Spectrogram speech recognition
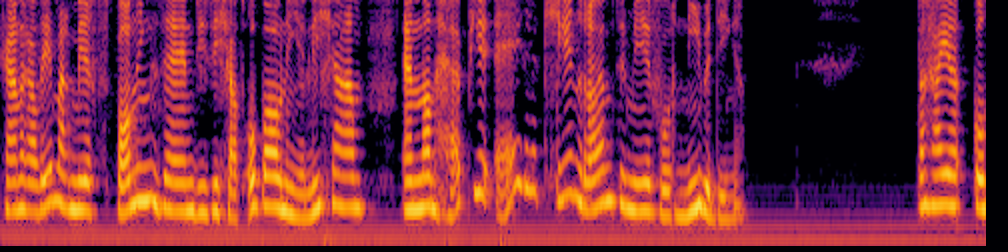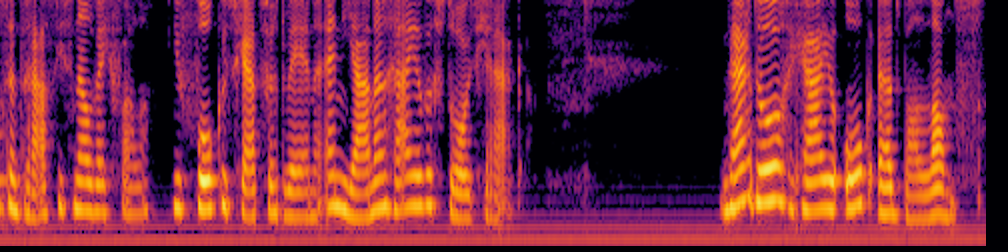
gaan er alleen maar meer spanning zijn die zich gaat opbouwen in je lichaam. En dan heb je eigenlijk geen ruimte meer voor nieuwe dingen. Dan ga je concentratie snel wegvallen. Je focus gaat verdwijnen en ja, dan ga je verstrooid geraken. Daardoor ga je ook uit balans.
